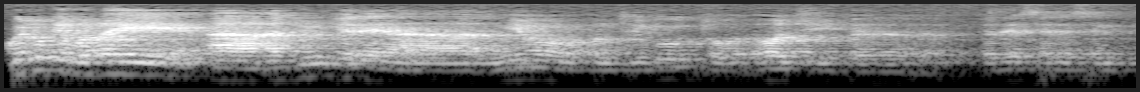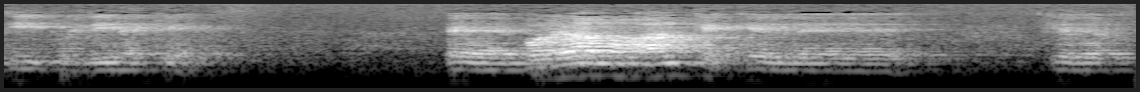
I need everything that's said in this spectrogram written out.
Quello che vorrei eh, aggiungere al mio contributo oggi per, per essere sentito e dire che eh, volevamo anche che, le, che, le,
